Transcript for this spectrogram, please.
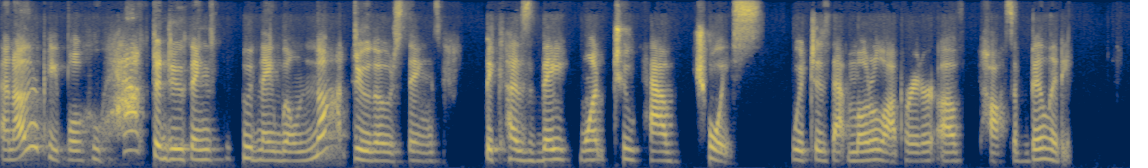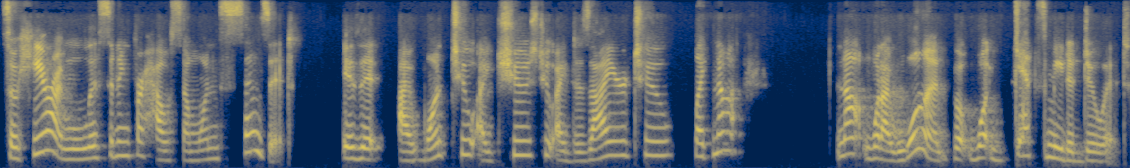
And other people who have to do things who they will not do those things because they want to have choice, which is that modal operator of possibility. So here I'm listening for how someone says it. Is it I want to, I choose to, I desire to? Like not not what I want, but what gets me to do it.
